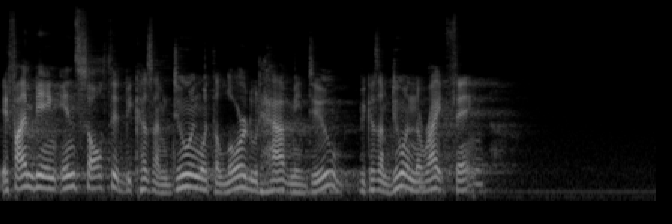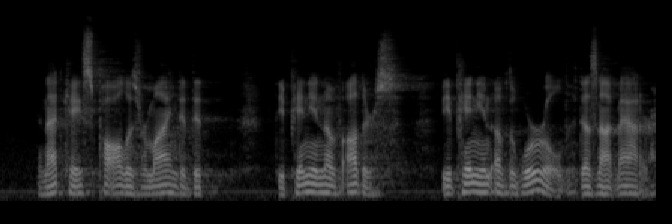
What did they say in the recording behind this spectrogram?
if I'm being insulted because I'm doing what the Lord would have me do, because I'm doing the right thing, in that case, Paul is reminded that the opinion of others, the opinion of the world does not matter.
